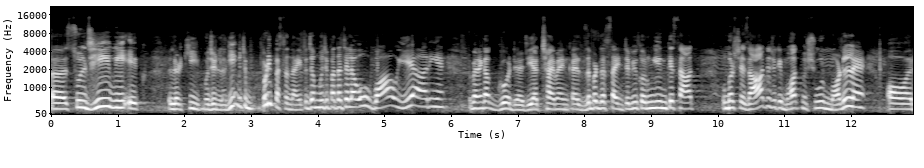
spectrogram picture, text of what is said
सुलझी हुई एक लड़की मुझे लगी मुझे बड़ी पसंद आई। तो जब मुझे पता चला ओह वाह ये आ रही हैं तो मैंने कहा गुड है जी अच्छा है मैं इनका ज़बरदस्त सा इंटरव्यू करूँगी उनके साथ। उमर शहजाद है जो कि बहुत मशहूर मॉडल हैं और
